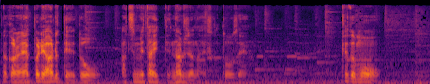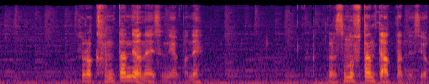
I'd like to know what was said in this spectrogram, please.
だからやっぱりある程度集めたいってなるじゃないですか当然。けどもそれは簡単ではないですよねやっぱねだからその負担ってあったんですよ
